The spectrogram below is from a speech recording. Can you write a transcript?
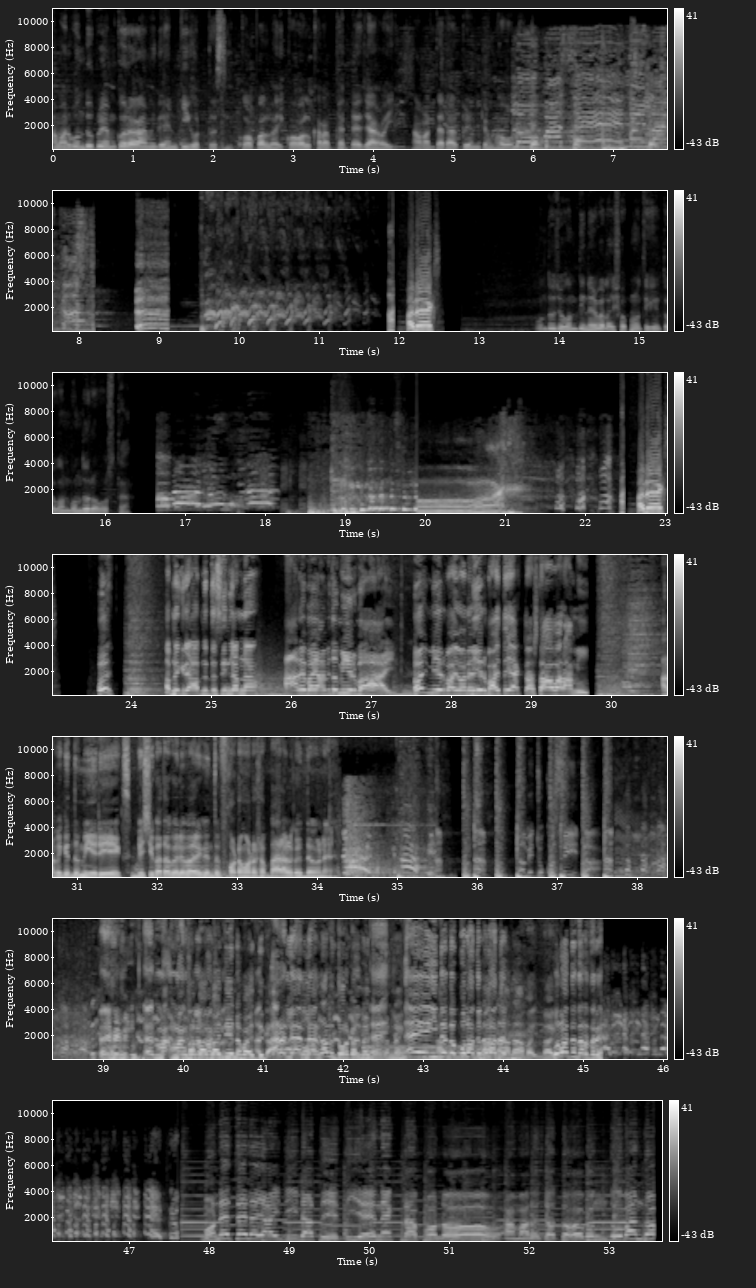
আমার বন্ধু প্রেম করে আমি দেখেন কি করতেছি। কপাল ভাই কপাল খারাপ থাকলে যা হয় আমার দ্বারা আর প্রেম টেম হব না। বন্ধু যখন দিনের বেলায় স্বপ্ন থেকে তখন বন্ধুর অবস্থা। আপনি কি রে? আপনি তো চিনলাম না? আরে ভাই আমি তো মেয়ের ভাই। ওই মেয়ের ভাই মানে? মেয়ের ভাই তো একটা তাও আবার আমি। আমি কিন্তু মেয়ের এক্স বেশি কথা বলে পারে কিন্তু ফটো মটো সব ভাইরাল করে দেবো না। মাংস। আরে লে লেন দরকার নাই এই ইদে তো পোলাতে পোলাতে পোলাতে তাড়াতাড়ি। মনে চাইলে আইডিটাতে দিয়ে একটা ফলো আমার যত বন্ধু বান্ধব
